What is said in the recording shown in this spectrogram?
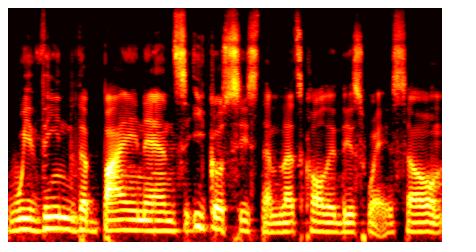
within the Binance ecosystem, let's call it this way. So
